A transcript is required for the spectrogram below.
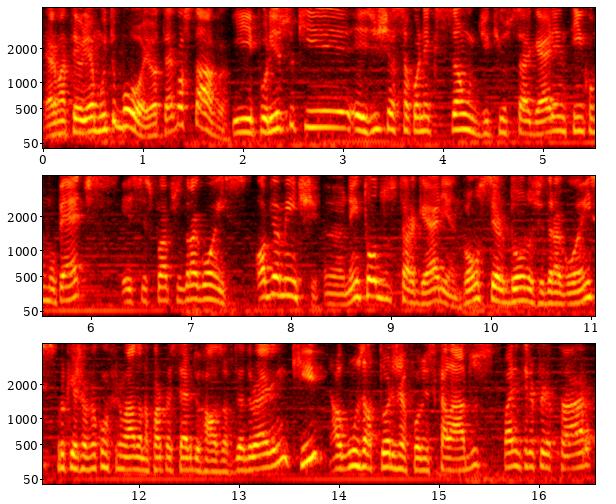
Era uma teoria muito boa, eu até gostava. E por isso que existe essa conexão de que os Targaryen têm como pets esses próprios dragões. Obviamente, uh, nem todos os Targaryen vão ser donos de dragões, porque já foi confirmado na própria série do House of the Dragon que alguns atores já foram escalados para interpretar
